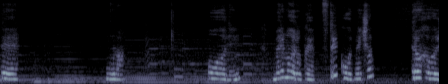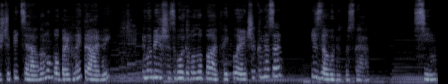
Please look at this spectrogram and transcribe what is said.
Три. Два. Один. Беремо руки в трикутничок. Трохи вище підтягуємо, поперек нейтральний. І ми більше зводимо лопатки і плечики назад. І знову відпускаємо. Сім.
